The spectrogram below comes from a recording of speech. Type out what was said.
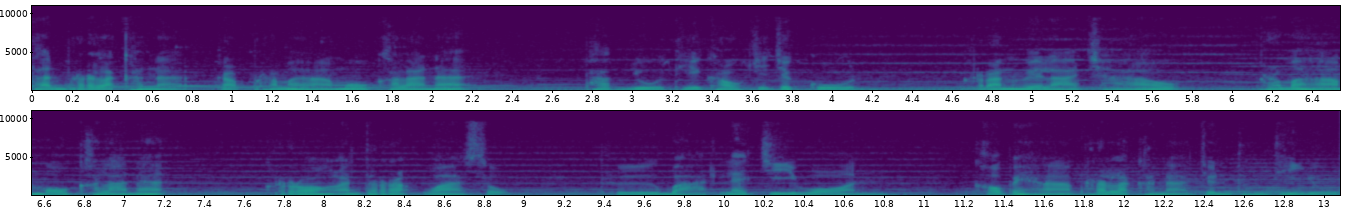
ท่านพระลักษณะกับพระมหาโมคคลานะ พักอยู่ที่เขาคิจกูดครั้นเวลาเช้า พระมหาโมคคลานะ ครองอันตรวาสุถือบาทและจีวร เข้าไปหาพระลักษณะจนถึงที่อยู่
